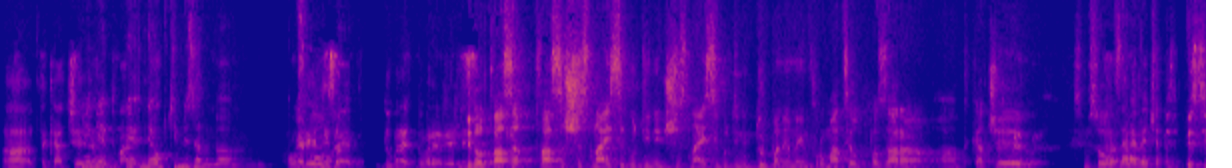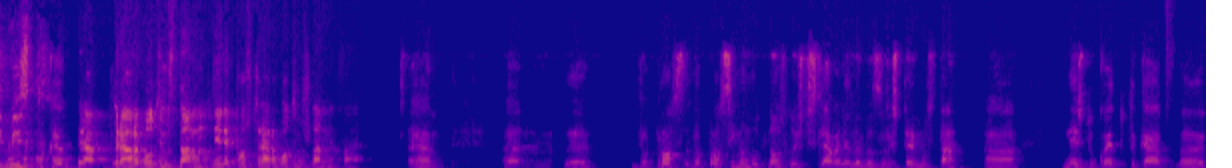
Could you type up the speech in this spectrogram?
А, така че, не, не, това... не, не оптимизъм, а реализъм. Е... Добре, добре, реализъм. Бидо, това, са, това са 16 години, 16 години трупане на информация от пазара, а, така че... Добре, добре в смисъл, Пазар е вече. Песимист. Трябва, трябва да работим с данни. Не, не, просто трябва да работим с данни. Това е. А, а, а, въпрос, въпрос имам относно изчисляване на възвръщаемостта. А, нещо, което така а,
